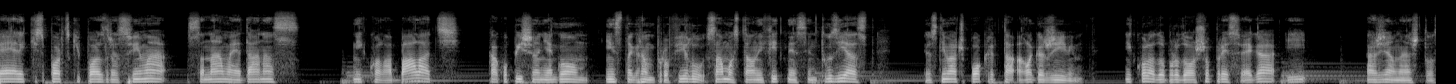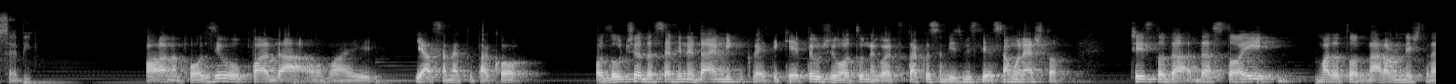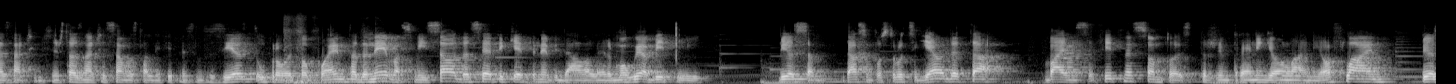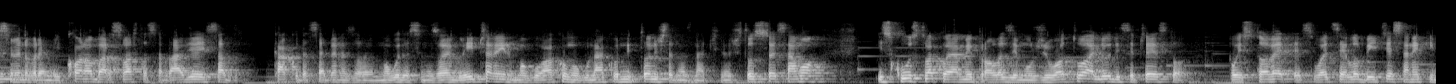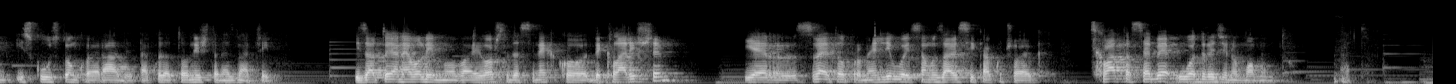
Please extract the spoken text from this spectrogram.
Veliki sportski pozdrav svima, sa nama je danas Nikola Balać, kako piše na njegovom Instagram profilu, samostalni fitness entuzijast i osnivač pokreta Alga Živim. Nikola, dobrodošao pre svega i kaži nam nešto o sebi. Hvala na pozivu, pa da, ovaj, ja sam eto tako odlučio da sebi ne dajem nikakve etikete u životu, nego eto tako sam izmislio samo nešto čisto da, da stoji mada to naravno ništa ne znači, mislim šta znači samostalni fitness entuzijast, upravo je to poenta da nema smisao da se etikete ne bi davale, jer mogu ja biti, bio sam, da sam po struci geodeta, bavim se fitnessom, to jest držim treninge online i offline, bio sam jedno vreme i konobar, svašta sam radio i sad kako da sebe nazovem, mogu da se nazovem ličanin, mogu ovako, mogu onako, to ništa ne znači. Znači to su sve samo iskustva koja mi prolazimo u životu, a ljudi se često poistovete svoje celo biće sa nekim iskustvom koje rade, tako da to ništa ne znači. I zato ja ne volim ovaj, uopšte da se nekako deklarišem, jer sve je to promenljivo i samo zavisi kako čovjek shvata sebe u određenom momentu. Eto.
